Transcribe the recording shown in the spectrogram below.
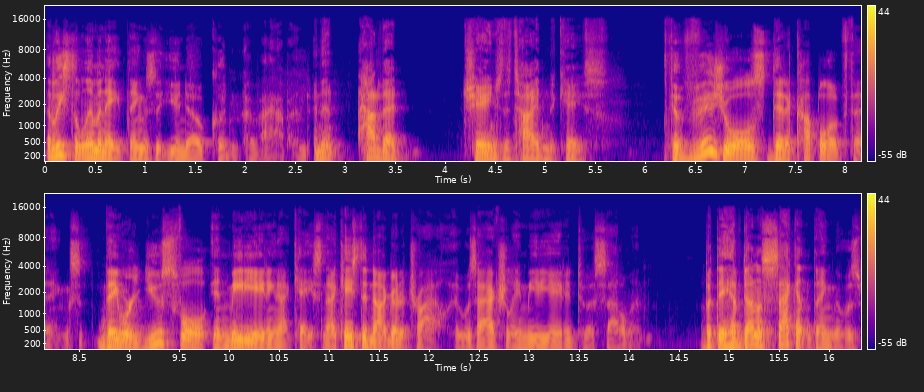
at least eliminate things that you know couldn't have happened. And then how did that change the tide in the case? The visuals did a couple of things. They were useful in mediating that case. And that case did not go to trial, it was actually mediated to a settlement. But they have done a second thing that was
